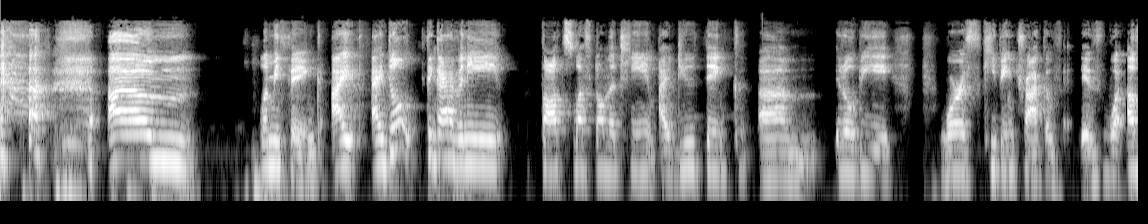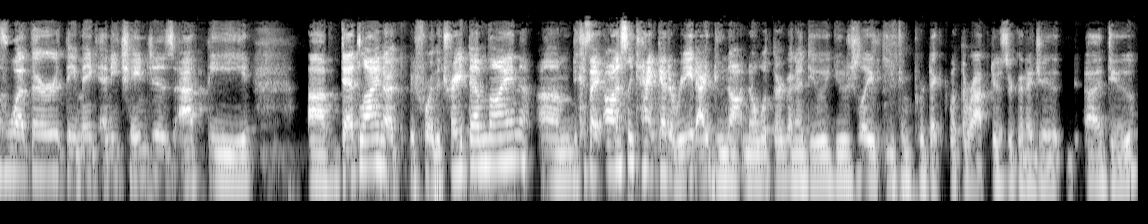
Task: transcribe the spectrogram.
um, let me think. I I don't think I have any thoughts left on the team. I do think um, it'll be worth keeping track of if of whether they make any changes at the uh, deadline or before the trade deadline um, because I honestly can't get a read. I do not know what they're going to do. Usually, you can predict what the Raptors are going to do, uh, do.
